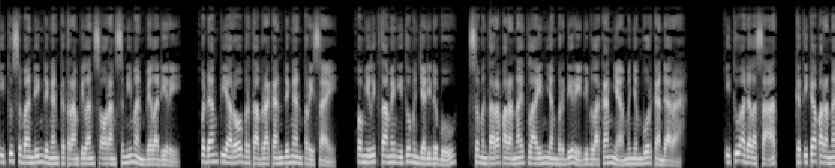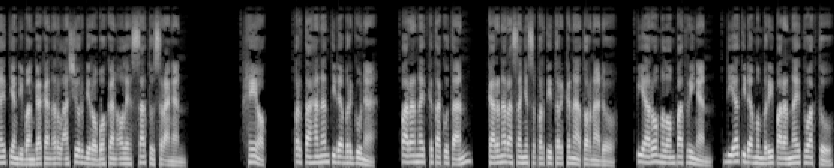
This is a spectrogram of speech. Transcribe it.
Itu sebanding dengan keterampilan seorang seniman bela diri. Pedang Piaro bertabrakan dengan perisai. Pemilik tameng itu menjadi debu, sementara para knight lain yang berdiri di belakangnya menyemburkan darah. Itu adalah saat, ketika para knight yang dibanggakan Earl Ashur dirobohkan oleh satu serangan. Heok. Pertahanan tidak berguna. Para knight ketakutan, karena rasanya seperti terkena tornado. Piaro melompat ringan. Dia tidak memberi para knight waktu,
